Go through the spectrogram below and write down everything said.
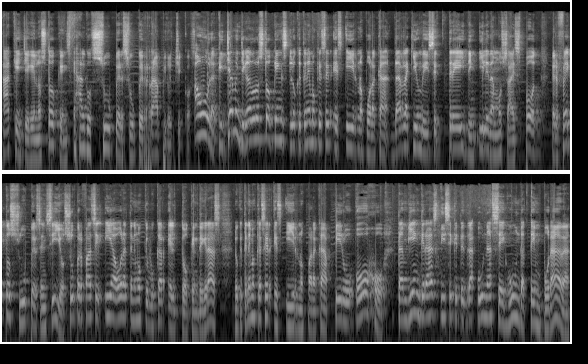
a que lleguen los tokens. Es algo súper, súper rápido, chicos. Ahora que ya me han llegado los tokens, lo que tenemos que hacer es irnos por acá, darle aquí donde dice trading y le damos a spot. Perfecto, súper sencillo, súper fácil y ahora tenemos que buscar el token de Grass. Lo que tenemos que hacer es irnos para acá, pero ojo, también Grass dice que tendrá una segunda temporada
